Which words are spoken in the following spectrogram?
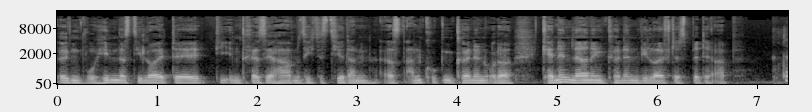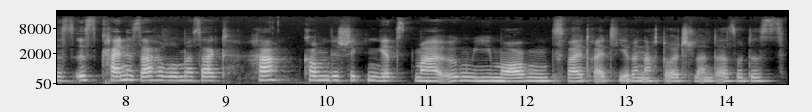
irgendwo hin, dass die Leute, die Interesse haben, sich das Tier dann erst angucken können oder kennenlernen können? Wie läuft das bitte ab? Das ist keine Sache, wo man sagt, ha, komm, wir schicken jetzt mal irgendwie morgen zwei, drei Tiere nach Deutschland. Also das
